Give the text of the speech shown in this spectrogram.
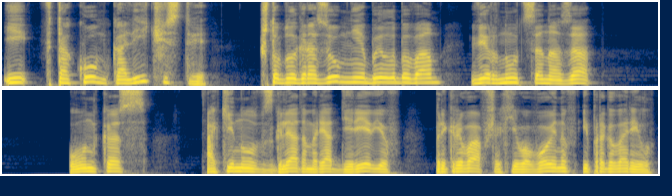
и в таком количестве, что благоразумнее было бы вам вернуться назад. Ункас окинул взглядом ряд деревьев, прикрывавших его воинов, и проговорил.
